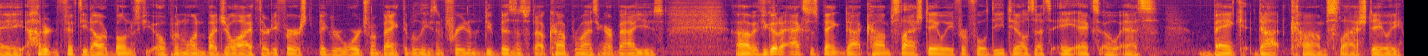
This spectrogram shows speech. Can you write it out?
a $150 bonus if you open one by July 31st. Big rewards from a bank that believes in freedom to do business without compromising our values. Uh, if you go to axosbank.com slash daily for full details, that's A-X-O-S bank.com slash daily.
